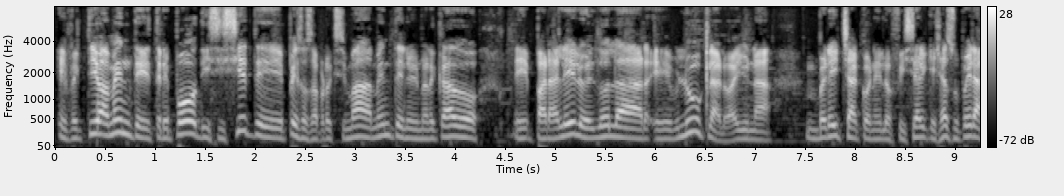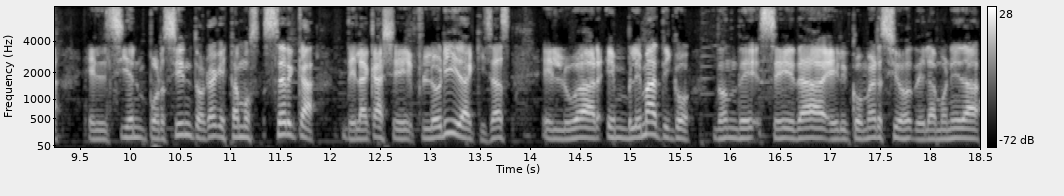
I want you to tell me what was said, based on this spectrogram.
Efectivamente, trepó 17 pesos aproximadamente en el mercado eh, paralelo, el dólar eh, blue. Claro, hay una brecha con el oficial que ya supera el 100%. Acá que estamos cerca de la calle Florida, quizás el lugar emblemático donde se da el comercio de la moneda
